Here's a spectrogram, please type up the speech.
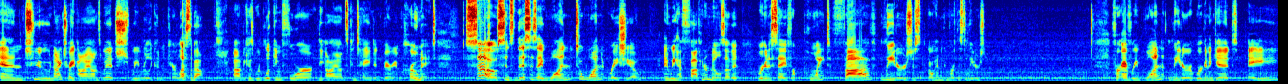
and two nitrate ions, which we really couldn't care less about uh, because we're looking for the ions contained in barium chromate. So, since this is a one to one ratio and we have 500 mils of it, we're going to say for 0.5 liters, just go ahead and convert this to liters. For every one liter, we're going to get 8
